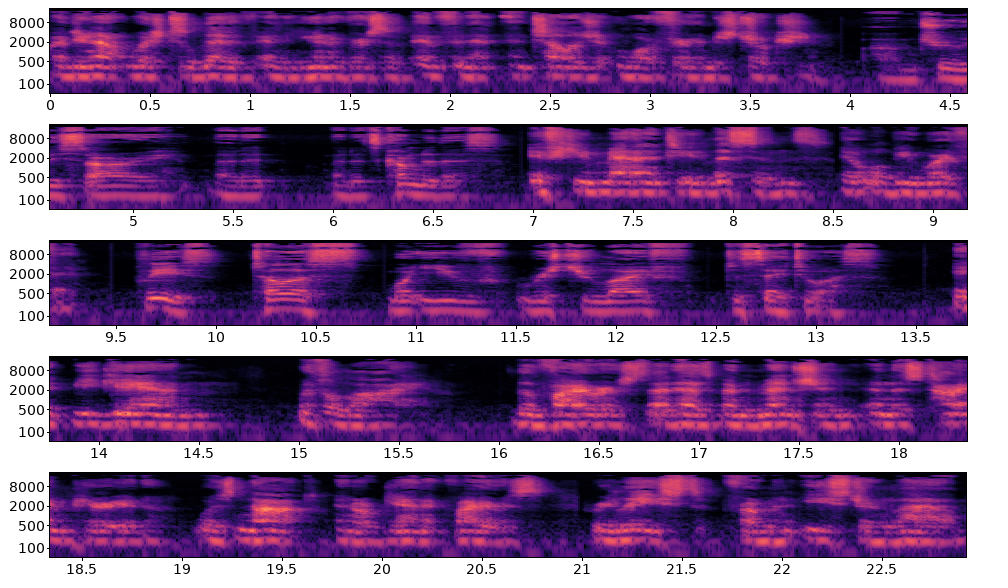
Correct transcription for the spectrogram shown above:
I do not wish to live in a universe of infinite intelligent warfare and destruction. I'm truly sorry that it that it's come to this. If humanity listens, it will be worth it. Please tell us what you've risked your life to say to us. It began with a lie. The virus that has been mentioned in this time period was not an organic virus released from an Eastern lab,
